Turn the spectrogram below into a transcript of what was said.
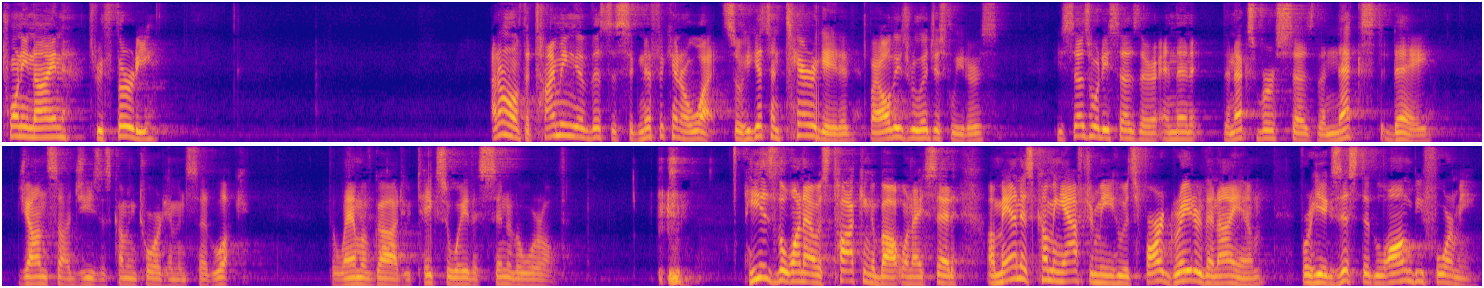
29 through 30. I don't know if the timing of this is significant or what. So he gets interrogated by all these religious leaders. He says what he says there, and then the next verse says, The next day, John saw Jesus coming toward him and said, Look, the Lamb of God who takes away the sin of the world. he is the one I was talking about when I said, A man is coming after me who is far greater than I am, for he existed long before me.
